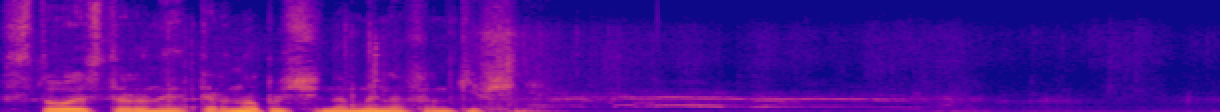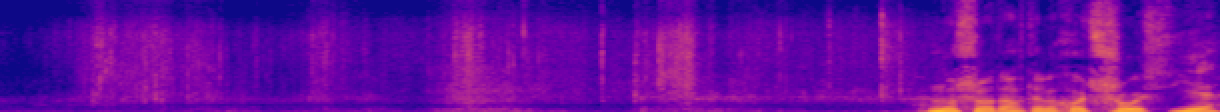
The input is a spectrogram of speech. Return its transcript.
з тої сторони Тернопільщина, ми на Франківщині. Ну що там в тебе? Хоч щось є?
